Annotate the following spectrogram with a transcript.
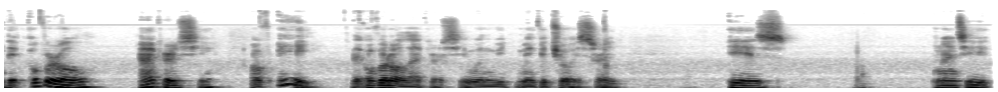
the overall accuracy of A, the overall accuracy when we make a choice, right, is 92%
